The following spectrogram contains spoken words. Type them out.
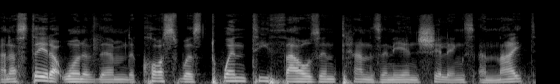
And I stayed at one of them. The cost was 20,000 Tanzanian shillings a night.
